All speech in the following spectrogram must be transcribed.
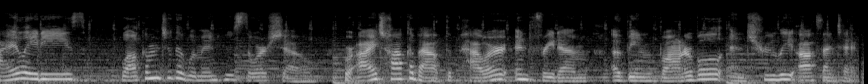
Hi, ladies. Welcome to the Women Who Soar show, where I talk about the power and freedom of being vulnerable and truly authentic.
